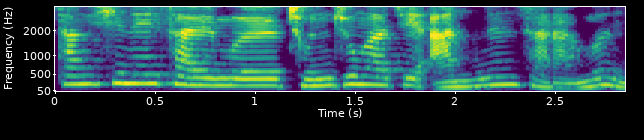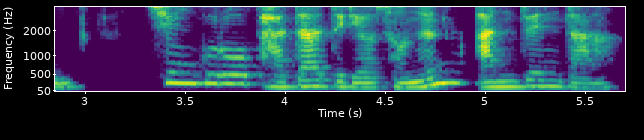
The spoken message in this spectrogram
당신의 삶을 존중하지 않는 사람은 친구로 받아들여서는 안 된다.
